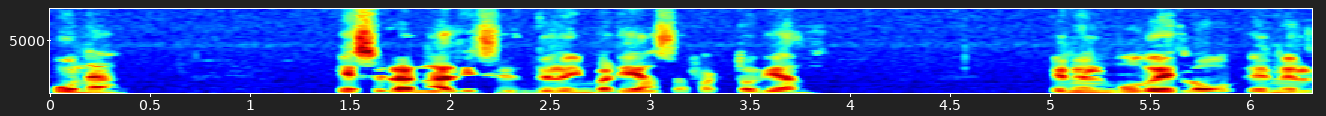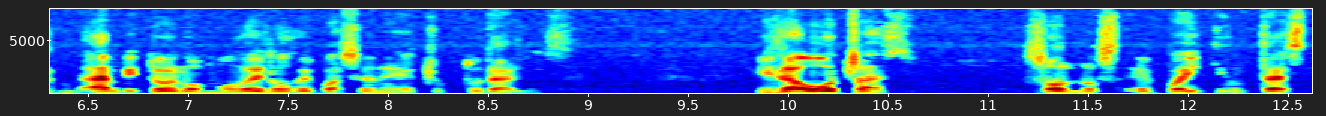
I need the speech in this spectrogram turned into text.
Una es el análisis de la invarianza factorial en el modelo, en el ámbito de los modelos de ecuaciones estructurales. Y la otra son los equating test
